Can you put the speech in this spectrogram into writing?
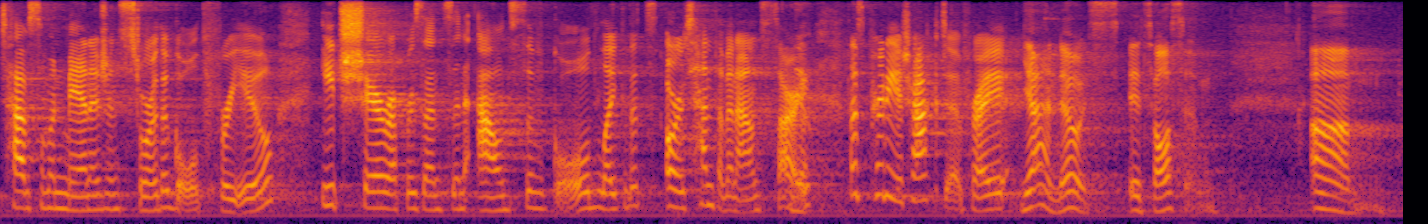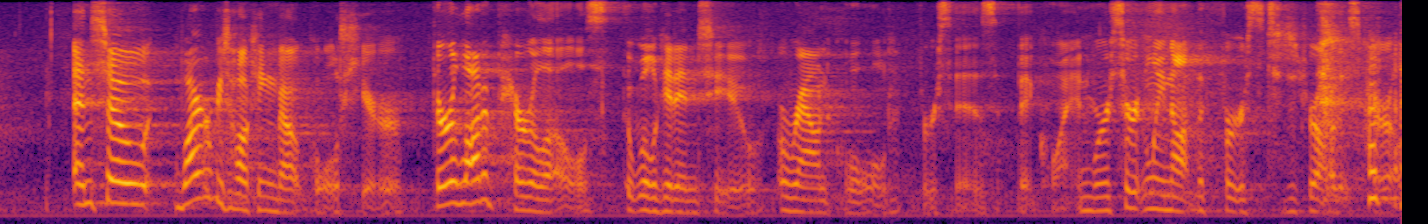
to have someone manage and store the gold for you. Each share represents an ounce of gold, like that's, or a tenth of an ounce, sorry. Yeah. That's pretty attractive, right? Yeah, no, it's it's awesome. Um, and so, why are we talking about gold here? There are a lot of parallels that we'll get into around gold versus Bitcoin. We're certainly not the first to draw this parallel.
